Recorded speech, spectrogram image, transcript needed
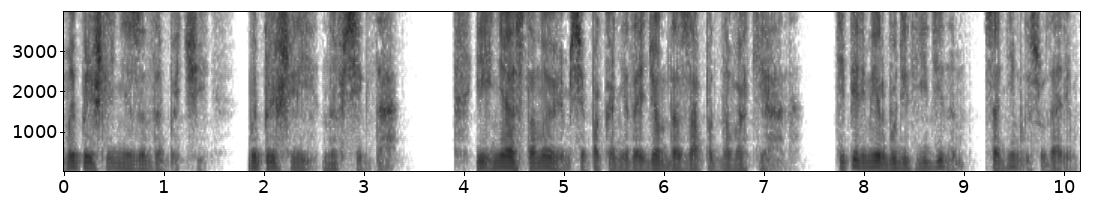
Мы пришли не за добычей, мы пришли навсегда. И не остановимся, пока не дойдем до Западного океана. Теперь мир будет единым, с одним государем.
